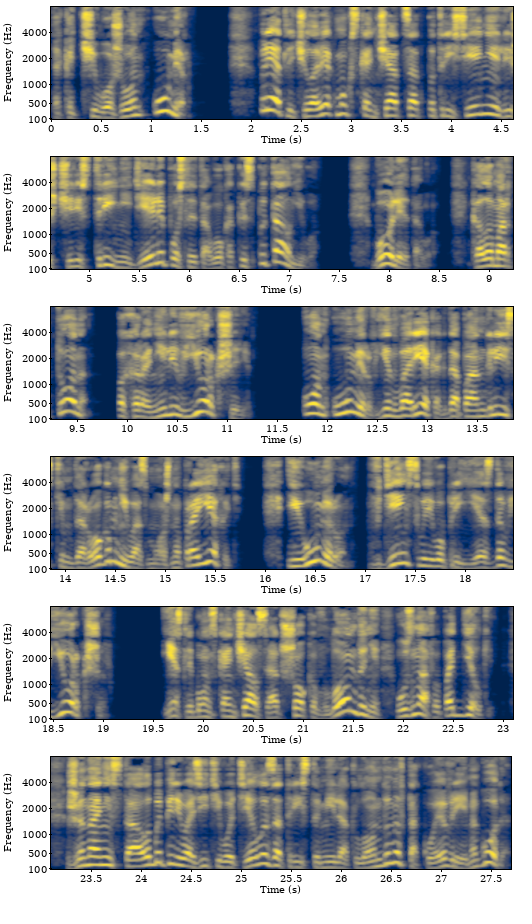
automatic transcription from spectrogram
Так от чего же он умер? Вряд ли человек мог скончаться от потрясения лишь через три недели после того, как испытал его. Более того, Каламартона похоронили в Йоркшире. Он умер в январе, когда по английским дорогам невозможно проехать. И умер он в день своего приезда в Йоркшир. Если бы он скончался от шока в Лондоне, узнав о подделке, жена не стала бы перевозить его тело за 300 миль от Лондона в такое время года.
